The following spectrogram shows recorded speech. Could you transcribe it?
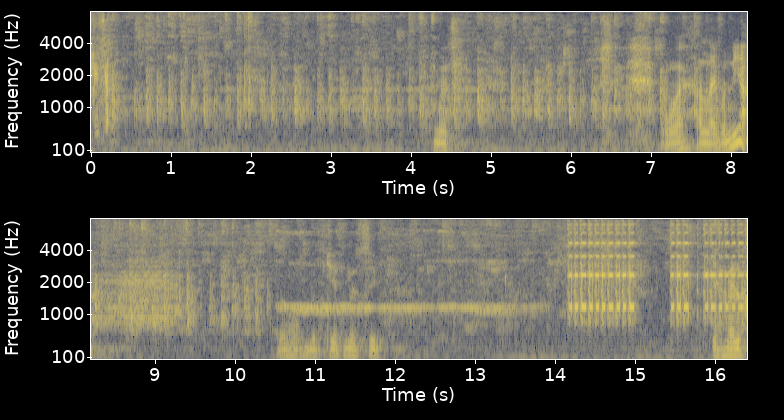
ไม่ใช่เบอร์โอ้ยอะไรวะเนี่ยเบอร์หกเบอร์เจ็ดเบอร์สิบเจ็บไหมล่ะ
